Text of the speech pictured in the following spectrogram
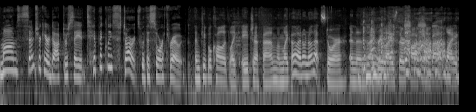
Moms, Centra Care doctors say it typically starts with a sore throat. And people call it like HFM. I'm like, oh, I don't know that store. And then I realize they're talking about like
